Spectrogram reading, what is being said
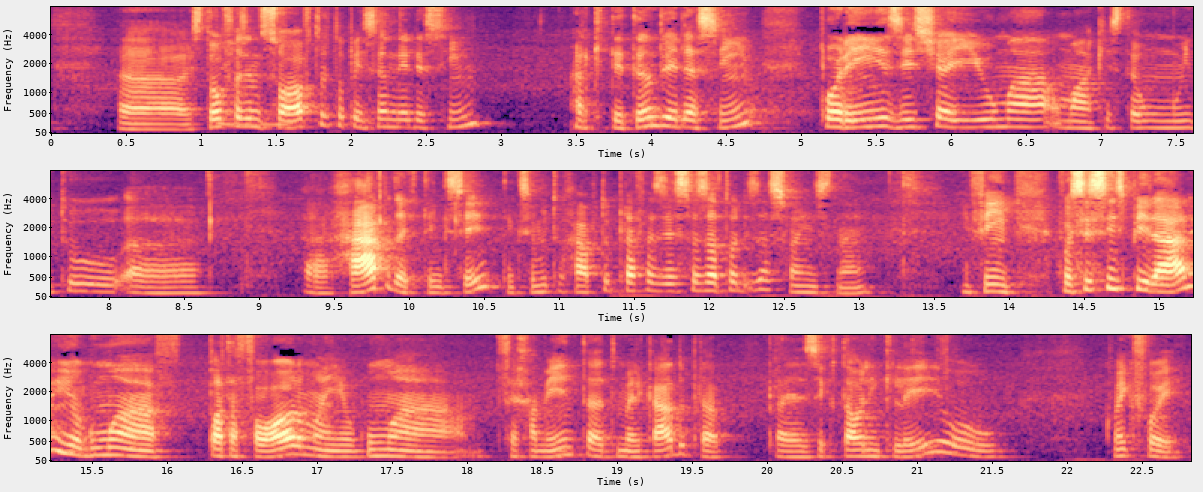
Uh, estou fazendo software, estou pensando nele assim, arquitetando ele assim, porém existe aí uma, uma questão muito uh, uh, rápida que tem que ser, tem que ser muito rápido para fazer essas atualizações, né? Enfim, vocês se inspiraram em alguma plataforma, em alguma ferramenta do mercado para executar o Linkley ou como é que foi?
